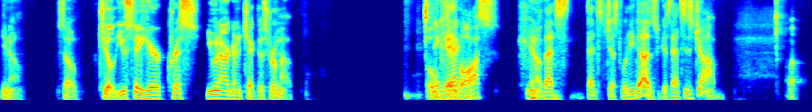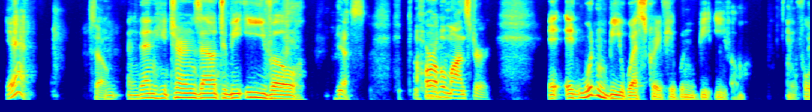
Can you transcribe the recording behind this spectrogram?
You know, so chill, you stay here. Chris, you and I are going to check this room out. Okay, Exactly. boss. You know, that's that's just what he does because that's his job. Yeah. So, And, and then he turns out to be evil. yes, a horrible monster. It, it wouldn't be Wesker if he wouldn't be evil. Unfortunately.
